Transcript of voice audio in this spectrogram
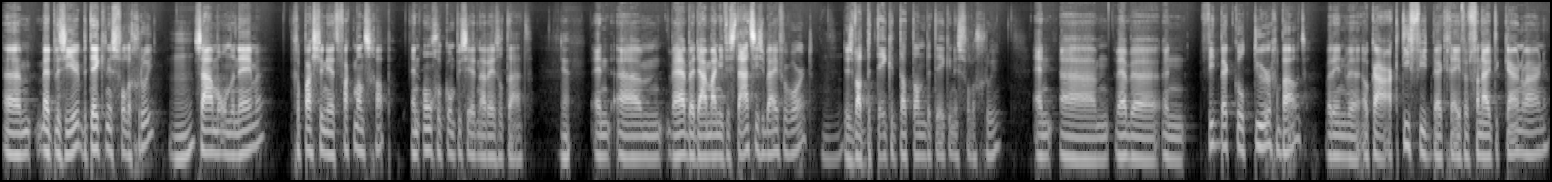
Ehm, met plezier, betekenisvolle groei. Mhm. samen ondernemen, gepassioneerd vakmanschap en ongecompliceerd naar resultaat. Ja. En ehm, we hebben daar manifestaties bij verwoord. Mhm. Dus wat betekent dat dan, betekenisvolle groei? En ehm, we hebben een feedbackcultuur gebouwd, waarin we elkaar actief feedback geven vanuit de kernwaarden.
